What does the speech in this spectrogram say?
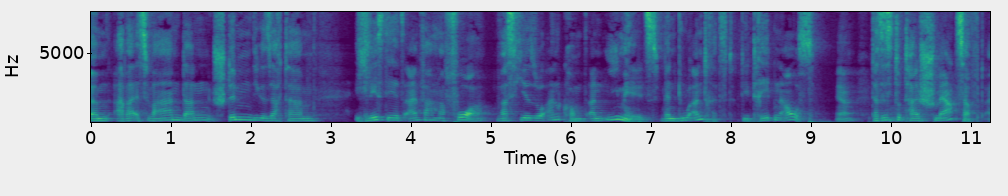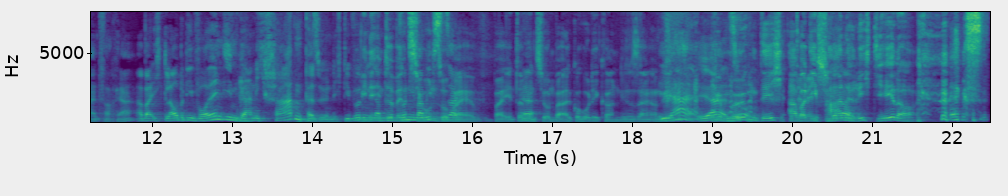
Ähm, aber es waren dann Stimmen, die gesagt haben, ich lese dir jetzt einfach mal vor, was hier so ankommt an E-Mails, wenn du antrittst. Die treten aus. Ja, das ist total schmerzhaft einfach, ja. Aber ich glaube, die wollen ihm ja. gar nicht schaden persönlich. Die würden, Wie eine Intervention würden ihm so sagen, bei, bei Intervention ja. bei Alkoholikern, die so sagen, ja, ja, wir mögen so. dich, aber die Fahne genau. riecht jeder. Ex,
